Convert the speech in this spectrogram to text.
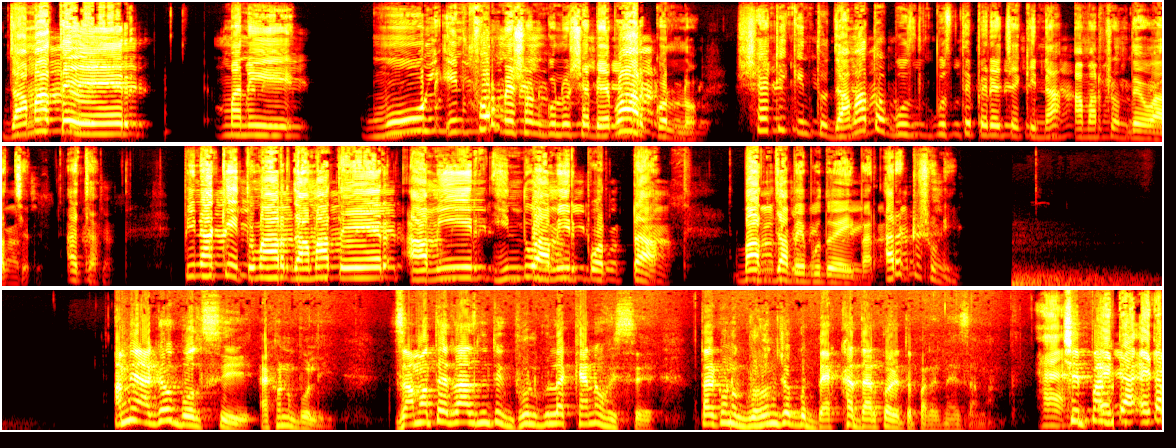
জামাতের মানে মূল ইনফরমেশনগুলো সে ব্যবহার করল সেটি কিন্তু জামাতও বুঝতে পেরেছে কিনা আমার সন্দেহ আছে। আচ্ছা পিনাকি তোমার জামাতের আমির হিন্দু আমির পদটা বাদ যাবে বোধহয় এইবার। আরেকটু শুনি। আমি আগেও বলছি এখন বলি জামাতের রাজনৈতিক ভুলগুলা কেন হয়েছে তার কোনো গ্রহণযোগ্য ব্যাখ্যা দাঁড় করাতে পারে না জামাত। হ্যাঁ এটা এটা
